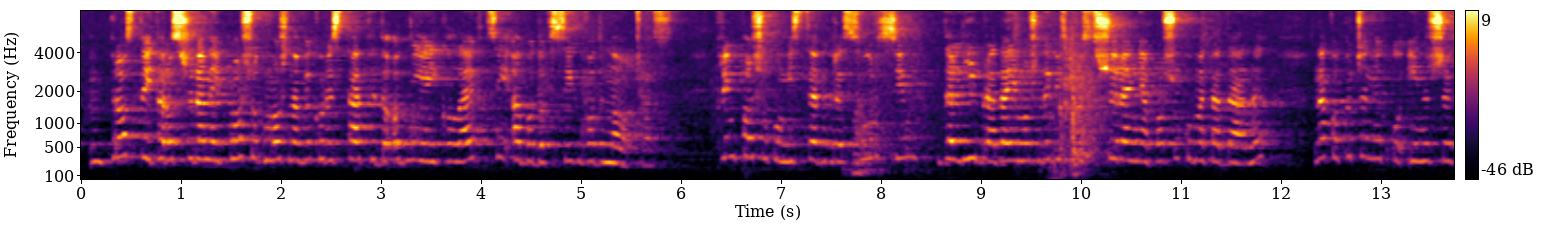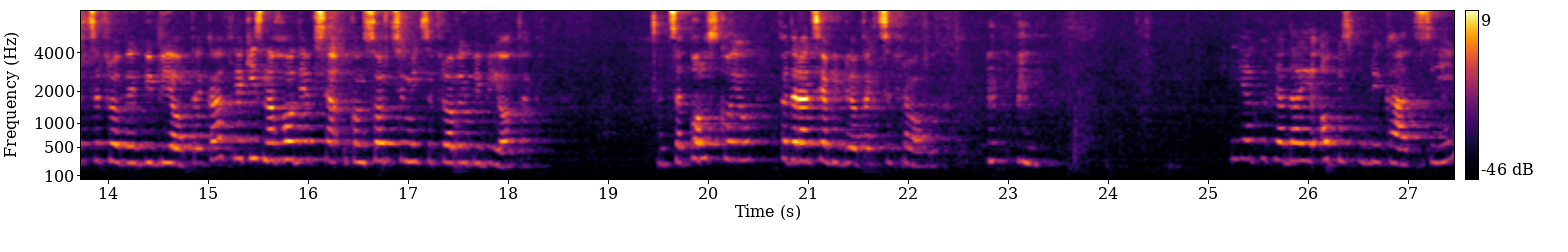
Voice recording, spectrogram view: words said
Е, м, Простий та розширений пошук можна використати до однієї колекції або до всіх водночас. Крім пошуку місцевих ресурсів, Delibra дає можливість розширення пошуку метаданих, накопичених у інших цифрових бібліотеках, які знаходяться у консорціумі цифрових бібліотек. Це Polskою Федерація бібліотек цифрових. І як виглядає опис публікації?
